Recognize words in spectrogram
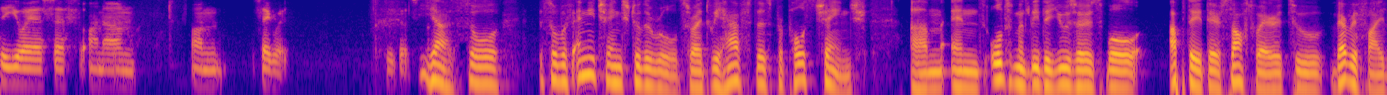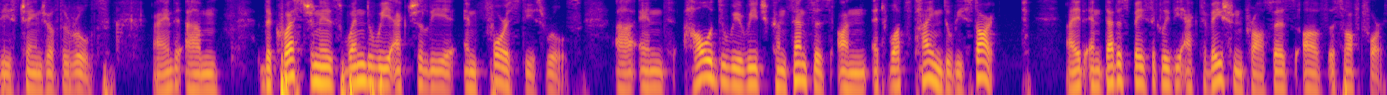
the UASF on um, on SegWit. Yeah, so so with any change to the rules, right, we have this proposed change, um, and ultimately the users will update their software to verify these change of the rules, right? Um, the question is, when do we actually enforce these rules? Uh, and how do we reach consensus on at what time do we start? Right. And that is basically the activation process of a soft fork.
